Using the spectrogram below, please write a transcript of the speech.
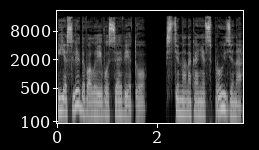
и я следовала его совету. Стена, наконец, пройдена.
